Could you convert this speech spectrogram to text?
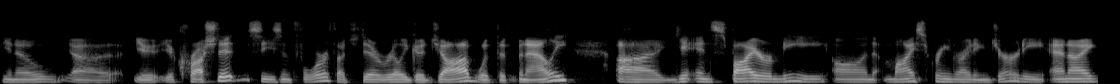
you know uh, you you crushed it season four. Thought you did a really good job with the finale. Uh, get, inspire me on my screenwriting journey and i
